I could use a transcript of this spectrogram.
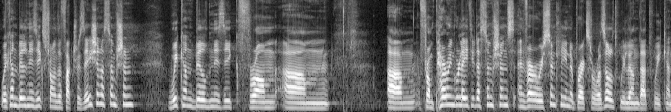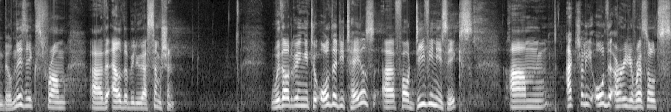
We can build NIZKs from the factorization assumption, we can build NIZK from, um, um, from pairing-related assumptions, and very recently in a breakthrough result, we learned that we can build NIZKs from uh, the LWE assumption. Without going into all the details, uh, for DV-NIZKs, um, actually all the early results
